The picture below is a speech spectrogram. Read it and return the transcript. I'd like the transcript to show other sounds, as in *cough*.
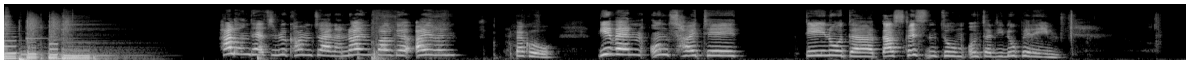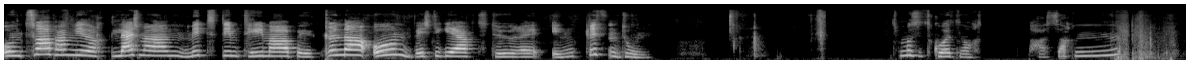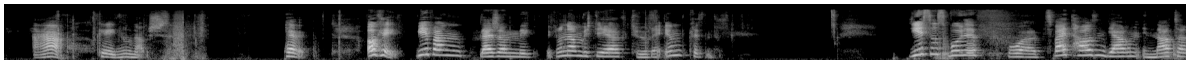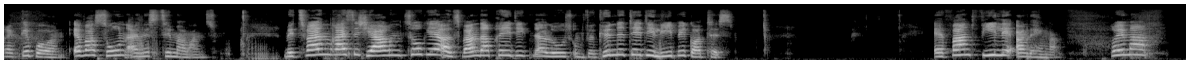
Hallo und herzlich willkommen zu einer neuen Folge euren Specko. Wir werden uns heute den oder das Christentum unter die Lupe nehmen. Und zwar fangen wir doch gleich mal an mit dem Thema Begründer und wichtige Akteure im Christentum. Ich muss jetzt kurz noch ein paar Sachen. Ah, okay, nun habe ich es. Perfekt. Okay, wir fangen gleich an mit Begründer und wichtige Akteure im Christentum. Jesus wurde vor 2000 Jahren in Nazareth geboren. Er war Sohn eines Zimmermanns. Mit 32 Jahren zog er als Wanderprediger los und verkündete die Liebe Gottes. Er fand viele Anhänger. Römer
